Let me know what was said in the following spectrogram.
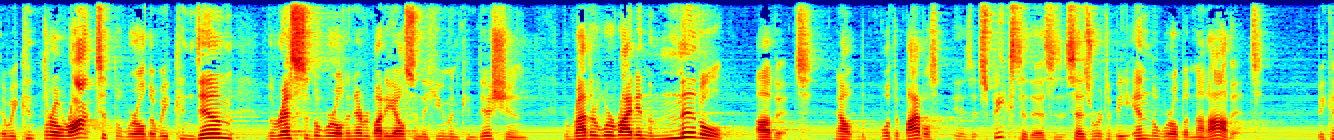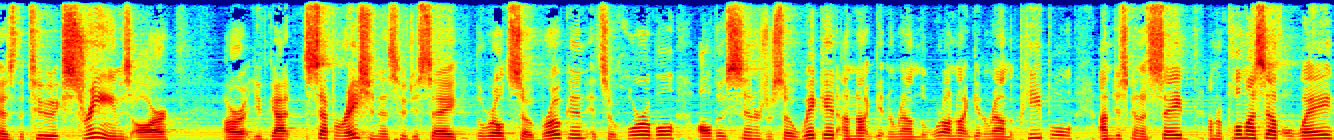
that we can throw rocks at the world, that we condemn the rest of the world and everybody else in the human condition, but rather we're right in the middle of it. Now, what the Bible is, it speaks to this, is it says we're to be in the world but not of it. Because the two extremes are or you've got separationists who just say the world's so broken, it's so horrible, all those sinners are so wicked, I'm not getting around the world, I'm not getting around the people, I'm just going to say, I'm going to pull myself away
